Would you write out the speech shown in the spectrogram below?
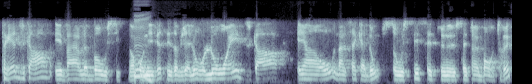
près du corps et vers le bas aussi. Donc, on hmm. évite les objets lourds loin du corps et en haut dans le sac à dos. Ça aussi, c'est un bon truc.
